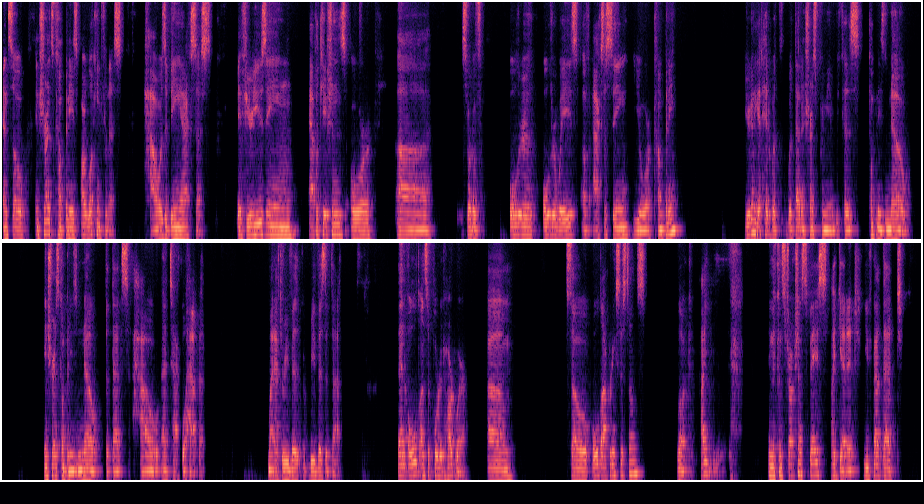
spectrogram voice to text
And so insurance companies are looking for this. How is it being accessed? If you're using applications or uh, sort of older older ways of accessing your company, you're going to get hit with with that insurance premium because companies know insurance companies know that that's how attack will happen. Might have to revisit, revisit that. Then old unsupported hardware. Um, so old operating systems, look, I in the construction space, I get it. You've got that.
